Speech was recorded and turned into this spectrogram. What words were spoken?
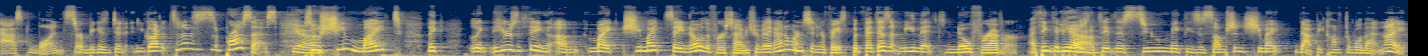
asked once or because didn't you got it. Sometimes it's a process. Yeah. So she might like like here's the thing, um, Mike. She might say no the first time. She'll be like, I don't want to sit in your face, but that doesn't mean that it's no forever. I think that people Yeah. assume make these assumptions. She might not be comfortable that night.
